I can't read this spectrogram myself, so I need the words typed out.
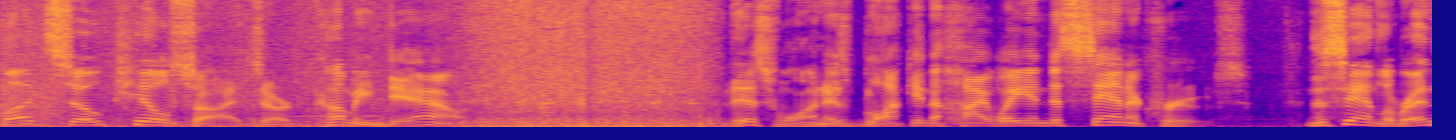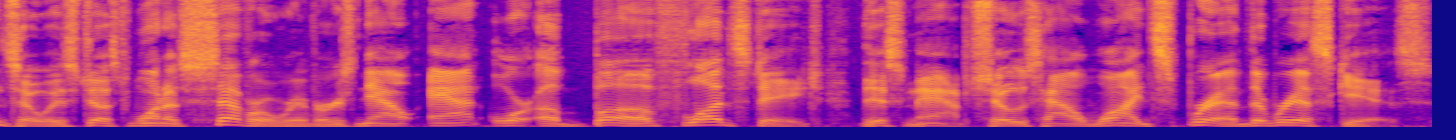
Mud soaked hillsides are coming down. This one is blocking the highway into Santa Cruz. The San Lorenzo is just one of several rivers now at or above flood stage. This map shows how widespread the risk is.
